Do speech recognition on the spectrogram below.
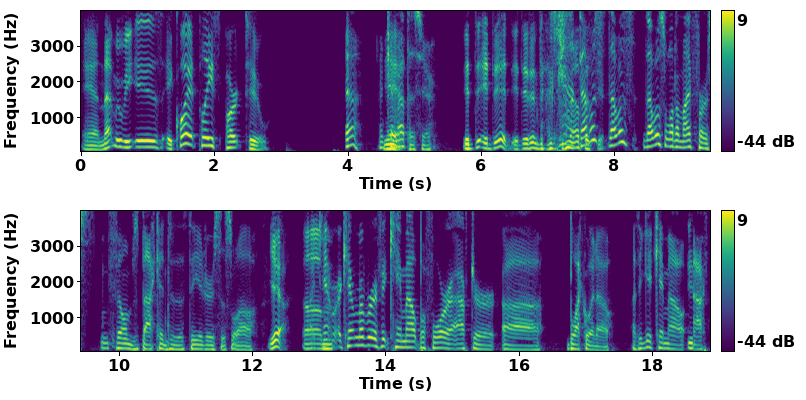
and that movie is A Quiet Place Part Two. Yeah, it came out this year. It it did it did in fact come Yeah, out that this was year. that was that was one of my first films back into the theaters as well. Yeah. I Um, can't I can't remember if it came out before or after uh, Black Widow. I think it came out after.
